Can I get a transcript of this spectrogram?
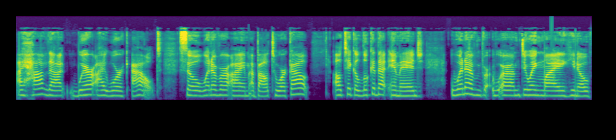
I have that where I work out. So whenever I'm about to work out, I'll take a look at that image. Whenever I'm doing my, you know,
